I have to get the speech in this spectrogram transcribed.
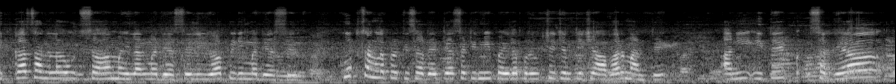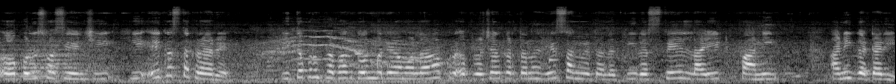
इतका चांगला उत्साह महिलांमध्ये असेल युवा पिढीमध्ये असेल. खूप चांगला प्रतिसाद आहे. त्यासाठी मी पहिल्या परोक्ष जनतेचे आभार मानते. आणि इथे सगळ्या अ, ही एकच तक्रार आहे. इथं पण प्रभाग दोनमध्ये आम्हाला प्र प्रचार करताना हेच सांगण्यात आलं की रस्ते लाइट पाणी आणि गटारी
